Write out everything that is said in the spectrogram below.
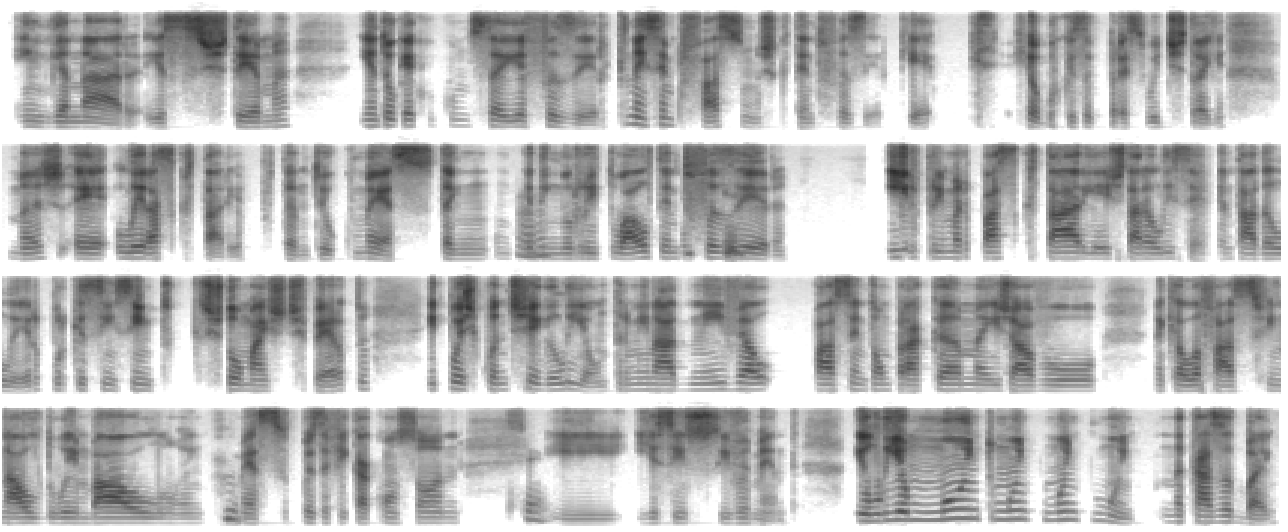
enganar esse sistema. E então o que é que eu comecei a fazer? Que nem sempre faço, mas que tento fazer, que é é uma coisa que parece muito estranha, mas é ler à secretária. Portanto, eu começo, tenho um uhum. bocadinho o ritual, tento fazer ir primeiro para a secretária e estar ali sentado a ler, porque assim sinto que estou mais desperto, e depois, quando chego ali a um determinado nível, passo então para a cama e já vou naquela fase final do embalo, em que começo depois a ficar com sono e, e, assim sucessivamente. Eu lia muito, muito, muito, muito na casa de banho.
